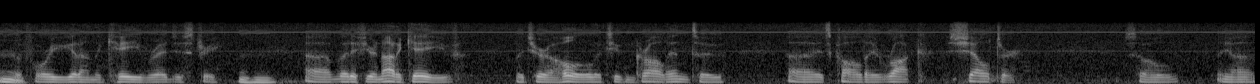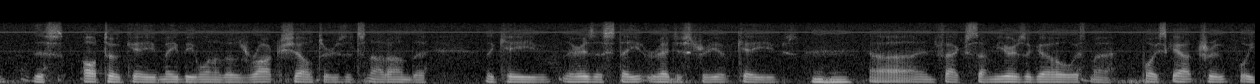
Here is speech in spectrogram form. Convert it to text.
Mm. before you get on the cave registry. Mm-hmm. Uh, but if you're not a cave, but you're a hole that you can crawl into, uh, it's called a rock shelter. So, you know, this auto cave may be one of those rock shelters. It's not on the the cave. There is a state registry of caves. Mm-hmm. Uh, in fact, some years ago with my Boy Scout troop, we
